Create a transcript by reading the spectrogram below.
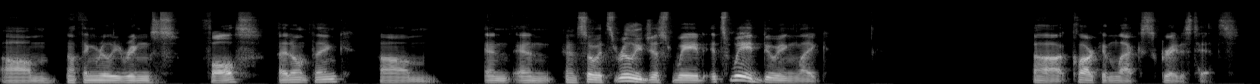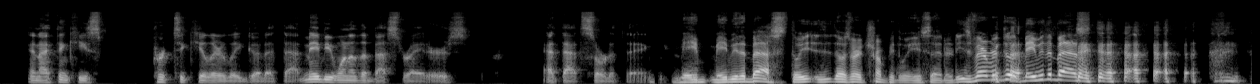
um nothing really rings false i don't think um and and and so it's really just Waid. It's Waid doing like uh Clark and Lex greatest hits, and I think he's particularly good at that. Maybe one of the best writers at that sort of thing. Maybe maybe the best. That was very Trumpy the way he said it. He's very good. Maybe the best.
